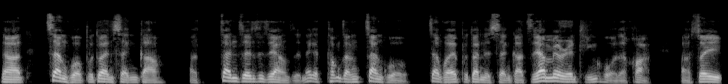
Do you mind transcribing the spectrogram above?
那战火不断升高啊，战争是这样子，那个通常战火战火会不断的升高，只要没有人停火的话啊，所以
